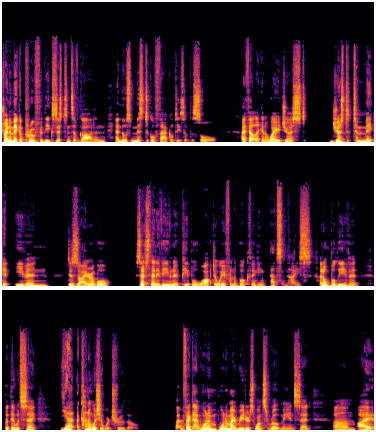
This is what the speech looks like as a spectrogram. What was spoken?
trying to make a proof for the existence of God and, and those mystical faculties of the soul. I felt like in a way just just to make it even desirable such that if even if people walked away from the book thinking that's nice i don't believe it but they would say yeah i kind of wish it were true though in fact one of one of my readers once wrote me and said um, i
